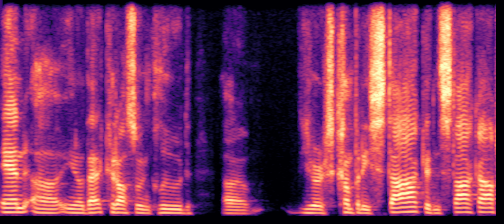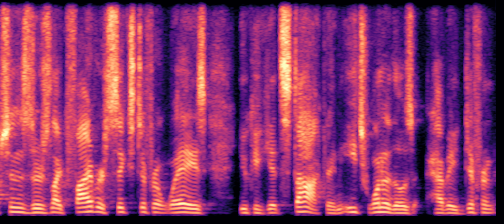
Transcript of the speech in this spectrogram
And uh, you know that could also include uh, your company stock and stock options. There's like five or six different ways you could get stock, and each one of those have a different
